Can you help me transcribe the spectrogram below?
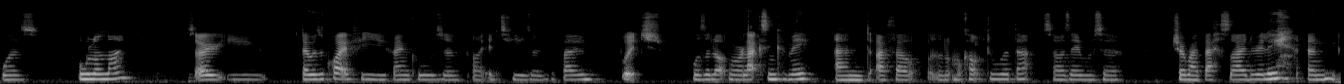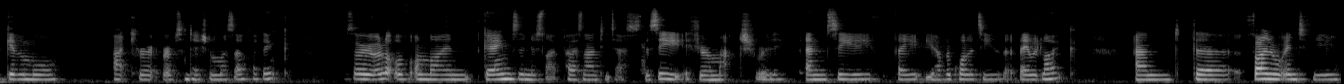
was all online. So you there was a, quite a few phone calls of like interviews over the phone, which was a lot more relaxing for me, and I felt a lot more comfortable with that. So I was able to show my best side really and give a more accurate representation of myself. I think. So a lot of online games and just like personality tests to see if you're a match really, and see if they you have the qualities that they would like. And the final interview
